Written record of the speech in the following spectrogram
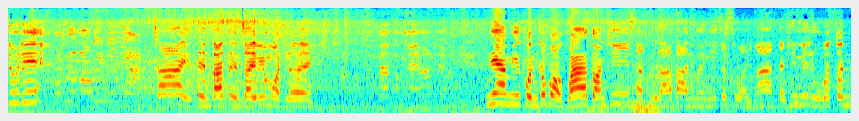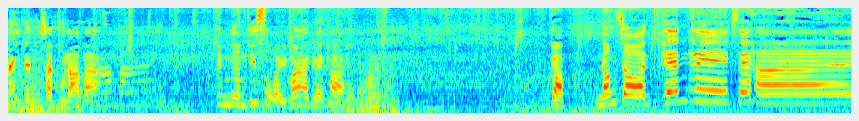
ดูดิคนเมืองเราไม่มีอะใช่ตื่นตาตื่นใจไปหมดเลย ตาสนใจมากเลยวันนี้เนี่ยมีคนเขาบอกว่าตอนที่ซากุระบานเมืองนี้จะสวยมาก แต่พี่ไม่รู้ว่าต้นไหนเป็นซากุระบ้าง เป็นเมืองที่สวยมากเลยค่ะ กับ น้องจอนเฮนริกเซฮาย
